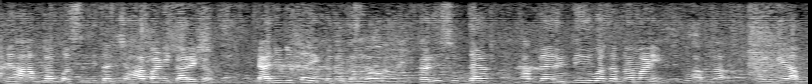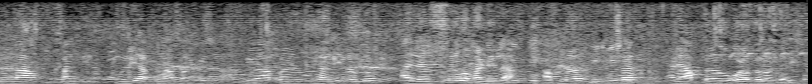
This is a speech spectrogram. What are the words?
आणि हा आपला पसंतीचा चहा पाणी कार्यक्रम त्यानिमित्त एकत्र जमलो आहोत. तरी सुद्धा आपल्या रीतिरिवाजाप्रमाणे आपला मुलगे आपलं नाव सांगतील मुली आपलं नाव सांगतील. ते आपण विनंती करतो आलेल्या सर्व मंडळीला आपलं विचार आणि आपलं ओळख करून द्यायचं.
